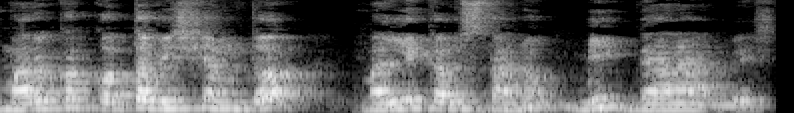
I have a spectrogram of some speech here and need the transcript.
మరొక కొత్త విషయంతో మళ్ళీ కలుస్తాను. మీ జ్ఞాన అన్వేషణ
